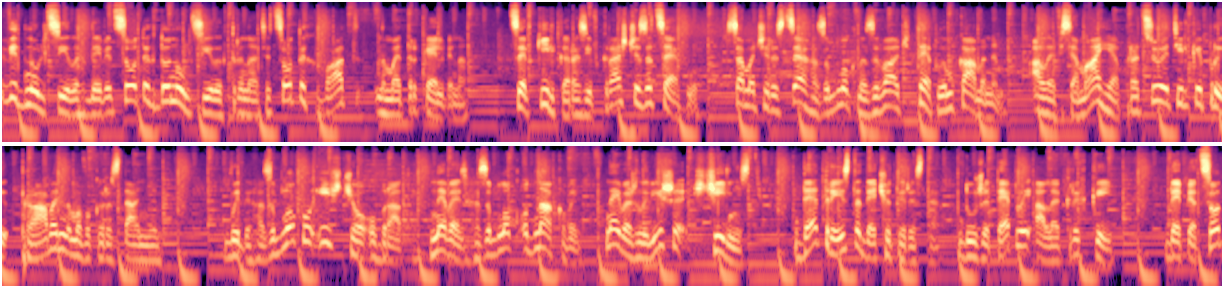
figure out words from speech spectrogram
від 0,9 до 0,13 Вт на метр Кельвіна. Це в кілька разів краще за цеглу. Саме через це газоблок називають теплим каменем. Але вся магія працює тільки при правильному використанні. Види газоблоку і що обрати. Не весь газоблок однаковий. Найважливіше щільність. Д300, Д400 дуже теплий, але крихкий. Д500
